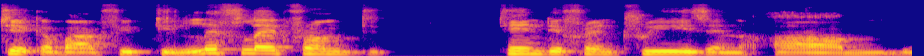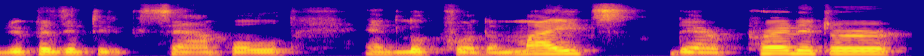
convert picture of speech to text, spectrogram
Take about 50 leaflet from 10 different trees and um, representative sample and look for the mites their predator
